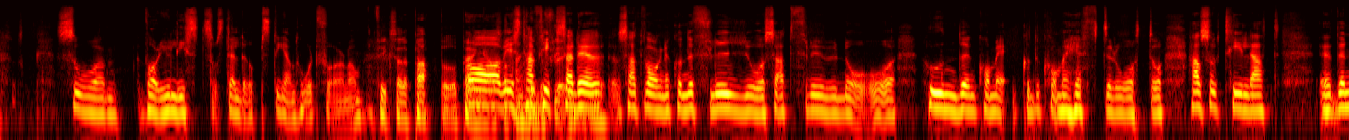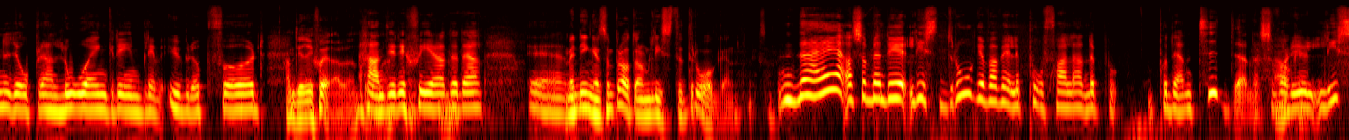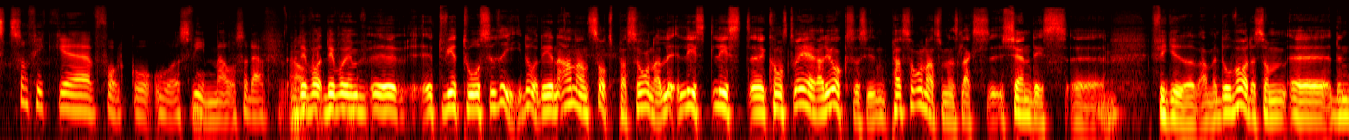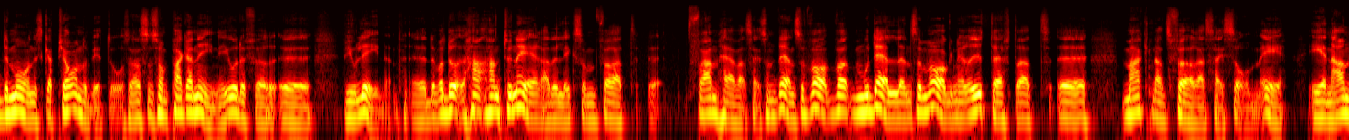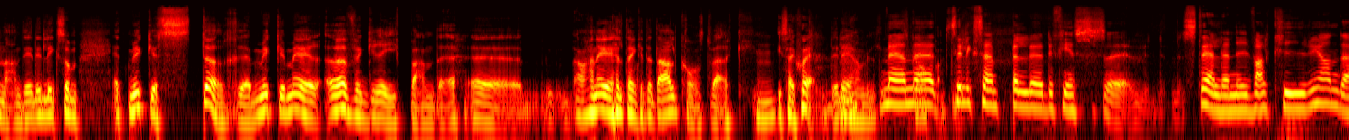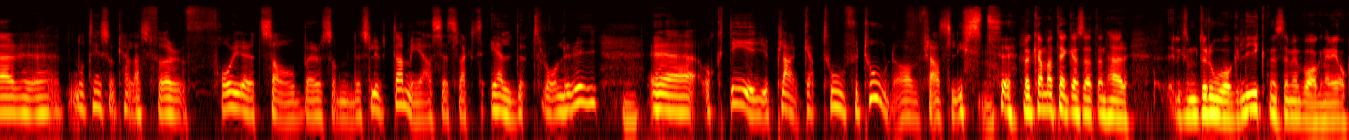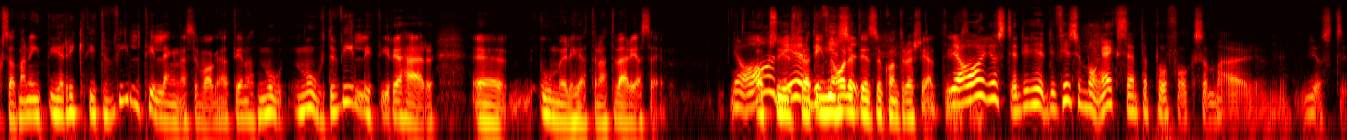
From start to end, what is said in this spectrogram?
så var det ju List som ställde upp stenhårt för honom. Fixade papper och pengar. Ja visst, han, han fixade fly. så att Wagner kunde fly och så att frun och, och hunden kom, kunde komma efteråt. Och han såg till att eh, den nya operan Lohengrin blev uruppförd. Han dirigerade den? Han dirigerade den. Eh, men det är ingen som pratar om listdrogen? Liksom. Nej, alltså, men det, listdroger var väldigt påfallande på, på den tiden så var okay. det ju list som fick eh, folk att, att svimma och sådär. Ja. Det var, det var en, eh, ett virtuoseri då, det är en annan sorts persona. List, list eh, konstruerade ju också sin persona som en slags kändisfigur. Mm. Men då var det som den demoniska pianovirtuosen, alltså som Paganini gjorde för violinen. det var då, han, han turnerade liksom för att framhäva sig som den. Så var, var modellen som Wagner är ute efter att eh, marknadsföra sig som är är en annan. Det är liksom ett mycket större, mycket mer övergripande. Eh, han är helt enkelt ett allkonstverk mm. i sig själv. Det är det han vill Men skapa. Eh, till exempel eh, det finns eh, ställen i Valkyrian där eh, någonting som kallas för Feuerzauber som det slutar med, alltså ett slags eldtrolleri. Mm. Eh, och det är ju plankat ton för ton av Franz Liszt. Mm. Men kan man tänka sig att den här liksom, drogliknelsen med Wagner är också att man inte riktigt vill tillägna sig Wagner, att det är något mot, motvilligt i det här eh, omöjligheten att värja sig? Ja, Också just för att det innehållet ju, är så kontroversiellt. Ja, just det. det. det. finns ju många exempel på folk som har just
